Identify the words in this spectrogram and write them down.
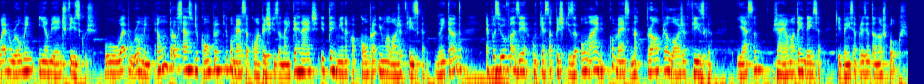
Web roaming e ambientes físicos. O web roaming é um processo de compra que começa com a pesquisa na internet e termina com a compra em uma loja física. No entanto, é possível fazer com que essa pesquisa online comece na própria loja física, e essa já é uma tendência que vem se apresentando aos poucos.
